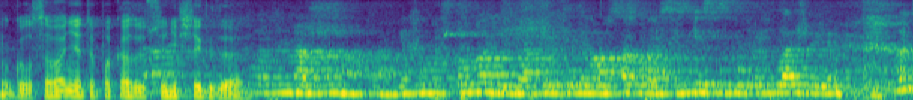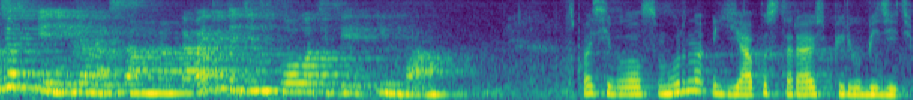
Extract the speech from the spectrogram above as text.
Но голосование это показывает, что не всегда. Один раз женатым. Я думаю, что многие бы ответили вам согласием, если бы вы предложили. Но тем не менее, Елена Александровна, давайте дадим слово теперь и вам. Спасибо, Мурна. Я постараюсь переубедить.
